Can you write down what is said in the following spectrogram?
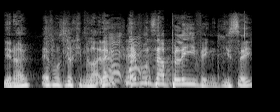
You know, everyone's looking at me like that. Uh, everyone's now believing. You see,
